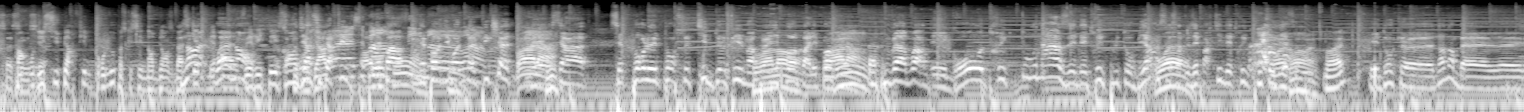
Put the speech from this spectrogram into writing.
ça, c'est Enfin, on aussi dit super film pour nous parce que c'est une ambiance basket, Non, mais ouais, en non. vérité, si Quand on dit un super Ouais, film, c'est on pas n'est un pas, on film, n'est pas au niveau euh, de voilà. Pulp Fiction. Voilà. Mais c'est un- C'est pour, le, pour ce type de film un peu hip-hop à l'époque. Voilà. On pouvait avoir des gros trucs tout nazes et des trucs plutôt bien. Ça, Ouais. ça faisait partie des trucs plutôt bien. Ouais. Et donc, euh, non, non, ben, euh,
